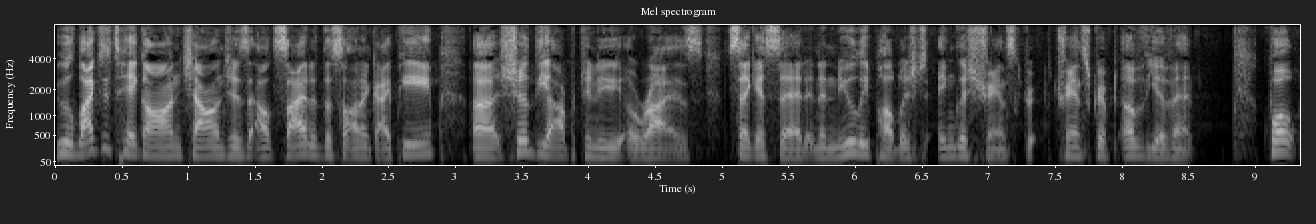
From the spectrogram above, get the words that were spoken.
we would like to take on challenges outside of the Sonic IP uh, should the opportunity arise, Sega said in a newly published English transcri- transcript of the event. Quote,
